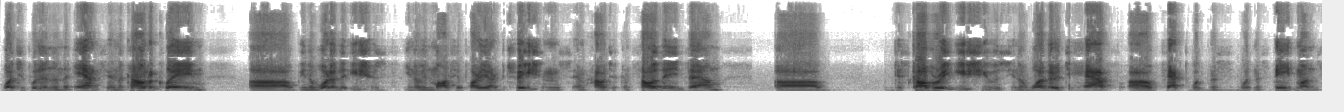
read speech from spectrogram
what to put in the answer and the counterclaim, uh, you know, what are the issues, you know, in multi-party arbitrations and how to consolidate them, uh, discovery issues, you know, whether to have uh, fact witness witness statements,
